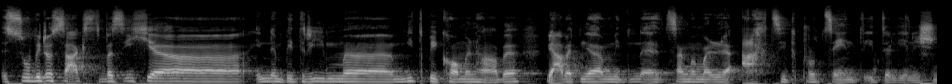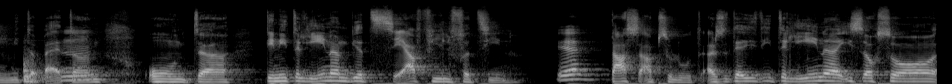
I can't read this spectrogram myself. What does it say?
so wie du sagst, was ich äh, in den Betrieben äh, mitbekommen habe, wir arbeiten ja mit, äh, sagen wir mal, 80 Prozent italienischen Mitarbeitern und äh, den Italienern wird sehr viel verziehen. Ja, Das absolut. Also der Italiener ist auch so,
